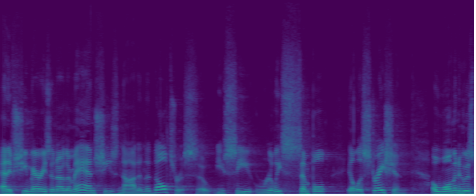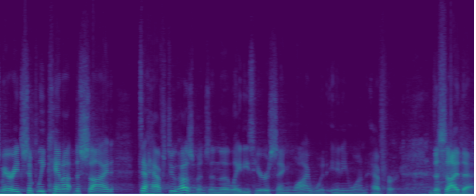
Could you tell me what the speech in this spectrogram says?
And if she marries another man, she's not an adulteress. So you see, really simple illustration. A woman who is married simply cannot decide to have two husbands. And the ladies here are saying, why would anyone ever decide that?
